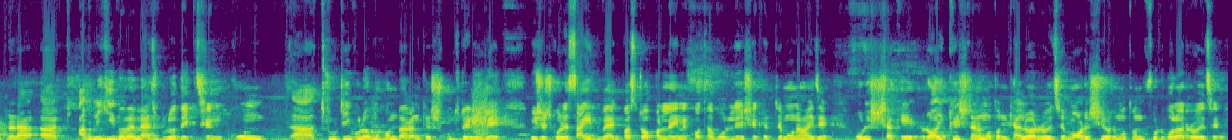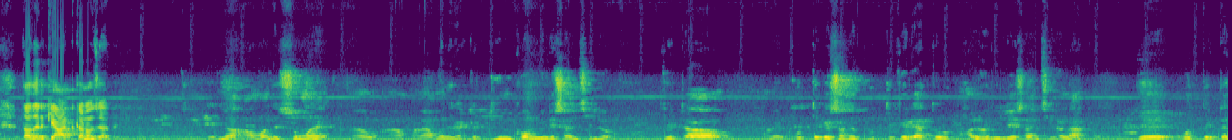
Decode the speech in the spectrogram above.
আপনারা আপনি কীভাবে ম্যাচগুলো দেখছেন? কোন ত্রুটিগুলো মোহনবাগানকে শুধরে নিলে, বিশেষ করে সাইড ব্যাক বা স্টপার লাইনের কথা বললে, সেক্ষেত্রে মনে হয় যে উড়িষ্যাকে রয় কৃষ্ণার মতন খেলোয়াড় রয়েছে মরিশিওর মতন ফুটবলার রয়েছে, তাদেরকে আটকানো যাবে? না, আমাদের সময় মানে আমাদের একটা টিম কম্বিনেশন ছিল, যেটা মানে প্রত্যেকের সঙ্গে প্রত্যেকের এত ভালো রিলেশন ছিল না, যে প্রত্যেকটা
